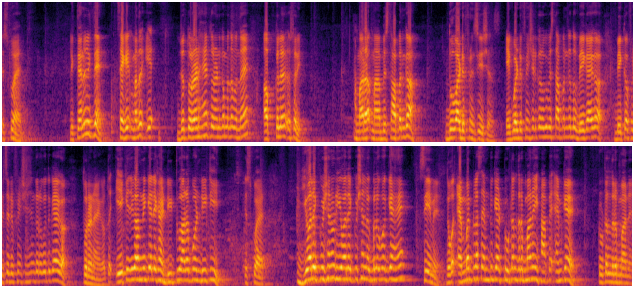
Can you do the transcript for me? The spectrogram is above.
square लिखते हैं ना, लिखते हैं? सेकेंड मतलब ए, जो त्वरण है त्वरण का मतलब होता है अपकलर सॉरी हमारा विस्थापन का दो बार डिफ्रेंसिएशन एक बार डिफ्रेंशिएट करोगे विस्थापन का तो बेग आएगा बेग का फिर से डिफ्रेंशिएशन करोगे तो क्या आएगा? त्वरण आएगा। तो ए की जगह हमने क्या लिखा है? D two R upon D T square ये वाला इक्वेशन और ये वाला इक्वेशन लगभग लगभग क्या है? सेम है। देखो M one plus M two क्या टोटल द्रव्यमान है। यहाँ पे एम क्या है? टोटल द्रव्यमान है।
